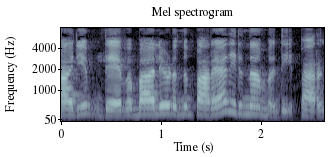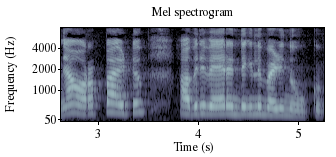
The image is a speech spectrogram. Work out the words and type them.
കാര്യം ദേവബാലയോടൊന്നും പറയാതിരുന്നാൽ മതി. പറഞ്ഞാൽ ഉറപ്പായിട്ടും അവർ വേറെ എന്തെങ്കിലും വഴി നോക്കും.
